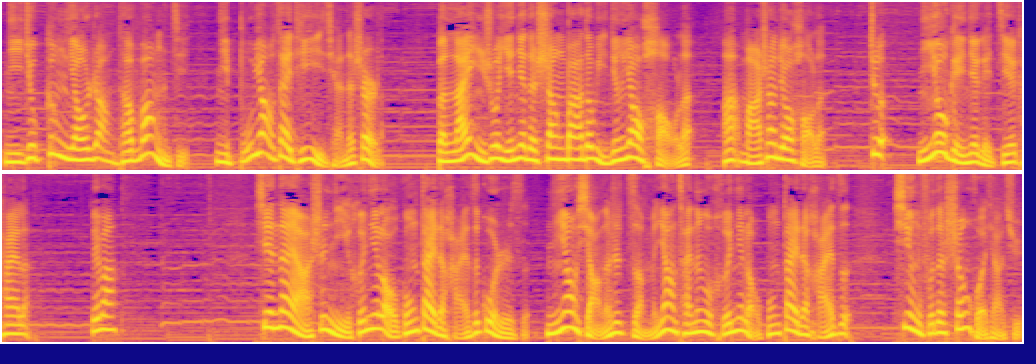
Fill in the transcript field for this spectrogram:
你就更要让他忘记，你不要再提以前的事儿了。本来你说人家的伤疤都已经要好了啊，马上就要好了，这你又给人家给揭开了，对吧？现在啊，是你和你老公带着孩子过日子，你要想的是怎么样才能够和你老公带着孩子幸福的生活下去。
